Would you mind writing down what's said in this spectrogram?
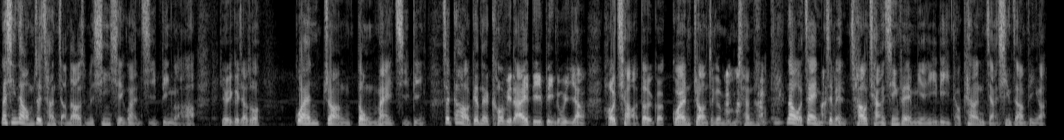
那心脏我们最常讲到的什么心血管疾病了啊，有一个叫做。冠状动脉疾病，这刚好跟那个 COVID 的 ID 病毒一样，好巧啊，都有个冠状这个名称哈。那我在你这本《超强心肺免疫力》里头看到你讲心脏病啊，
